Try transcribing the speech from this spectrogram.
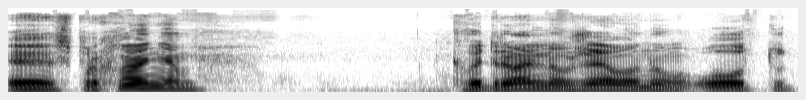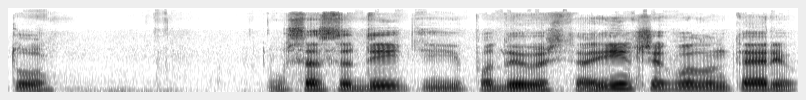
е, з проханням. Хоч реально вже воно от тут все сидить і подивишся інших волонтерів.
